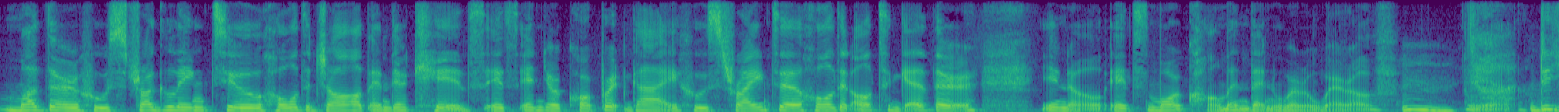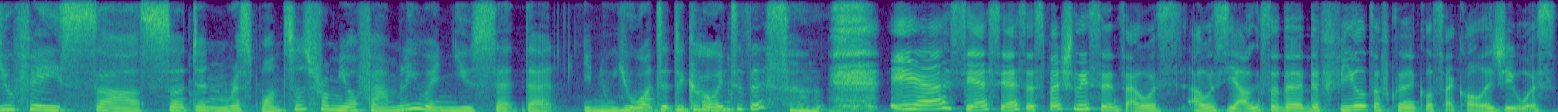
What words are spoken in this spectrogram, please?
mother who's struggling to hold a job and their kids. It's in your corporate guy who's trying to hold it all together. You know, it's more common than we're aware of. Mm. Yeah. Do you face uh, certain responses from your family when you said that you know you wanted to go into this? yes, yes, yes. Especially since I was I was young, so the the field of clinical psychology was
